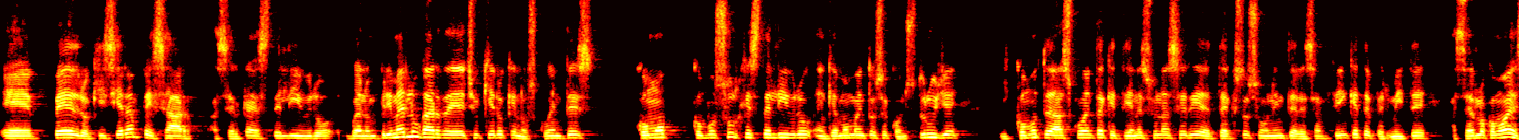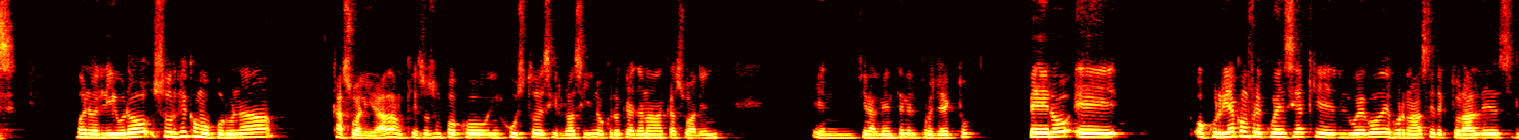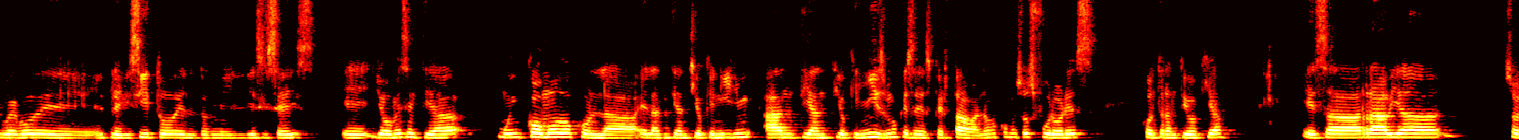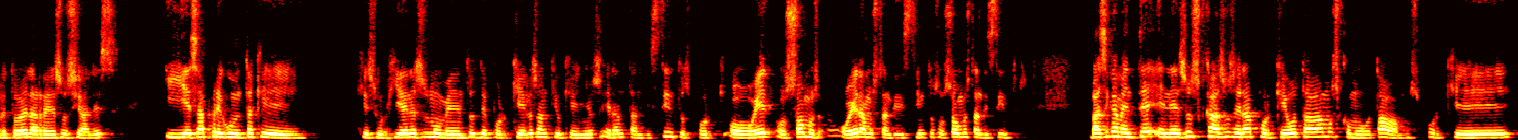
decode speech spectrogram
Eh, Pedro, quisiera empezar acerca de este libro. Bueno, en primer lugar, de hecho, quiero que nos cuentes cómo, cómo surge este libro, en qué momento se construye y cómo te das cuenta que tienes una serie de textos o un interés en fin que te permite hacerlo como es. Bueno, el libro surge como por una casualidad, aunque eso es un poco injusto decirlo así, no creo que haya nada casual en, finalmente en el proyecto, pero eh, ocurría con frecuencia que luego de jornadas electorales, luego del plebiscito del 2016, eh, yo me sentía muy incómodo con el anti-antioqueñismo que se despertaba, ¿no? Como esos furores contra Antioquia, esa rabia, sobre todo de las redes sociales, y esa pregunta que, que surgía en esos momentos de por qué los antioqueños eran tan distintos, o, er, o, somos, o éramos tan distintos, o somos tan distintos. Básicamente, en esos casos era por qué votábamos como votábamos, por qué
